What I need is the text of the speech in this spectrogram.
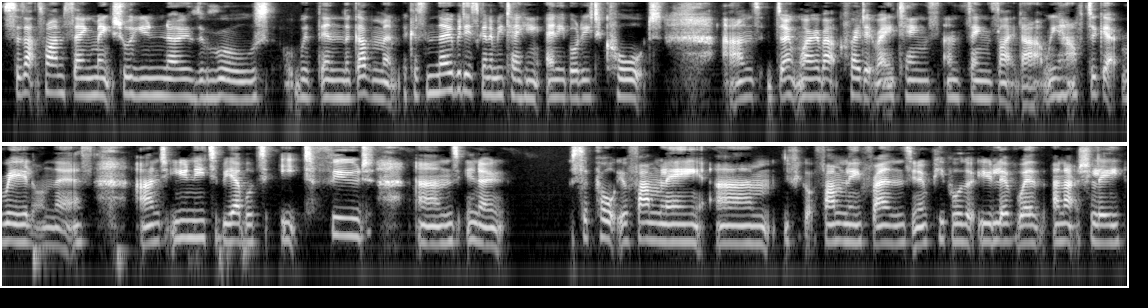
so that's why I'm saying make sure you know the rules within the government because nobody's going to be taking anybody to court and don't worry about credit ratings and things like that. We have to get real on this and you need to be able to eat food and, you know, support your family um, if you've got family friends you know people that you live with and actually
